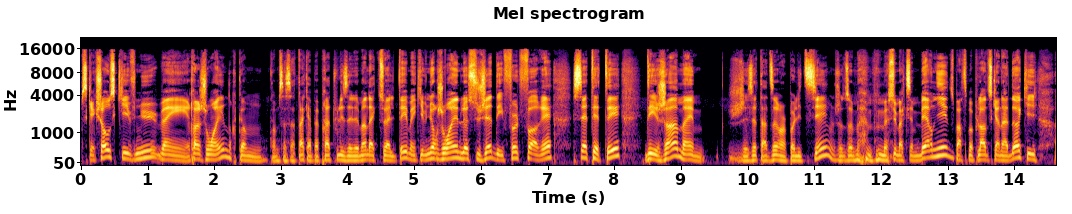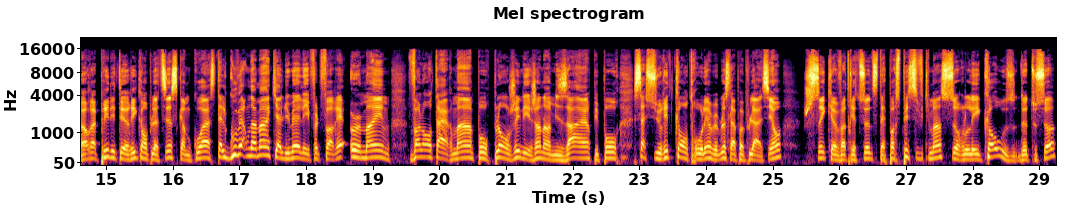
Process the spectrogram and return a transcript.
C'est quelque chose qui est venu ben, rejoindre, comme, comme ça s'attaque à peu près à tous les éléments d'actualité, ben, qui est venu rejoindre le sujet des feux de forêt cet été. Des gens même j'hésite à dire un politicien, je veux dire M. Maxime Bernier du Parti populaire du Canada, qui a repris des théories complotistes comme quoi c'était le gouvernement qui allumait les feux de forêt eux-mêmes volontairement pour plonger les gens dans la misère, puis pour s'assurer de contrôler un peu plus la population. Je sais que votre étude, c'était pas spécifiquement sur les causes de tout ça,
